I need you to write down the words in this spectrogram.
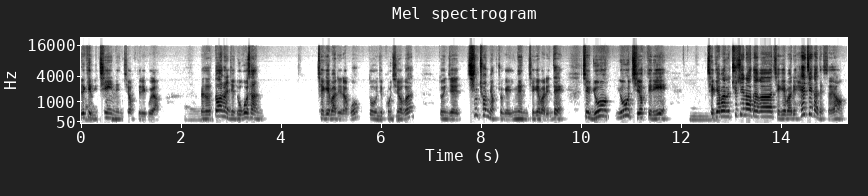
이렇게 아. 위치해 있는 지역들이고요. 어. 그래서 또 하나 이제 노고산 재개발이라고 또 이제 그 지역은 또 이제 신촌역 쪽에 있는 재개발인데 지금 요 요 지역들이 음. 재개발을 추진하다가 재개발이 해제가 됐어요.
